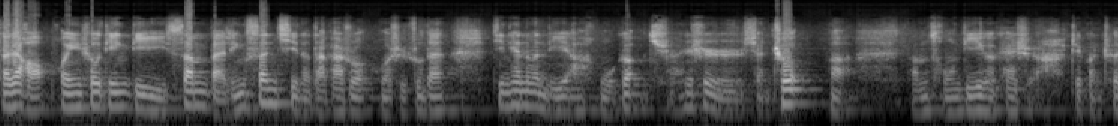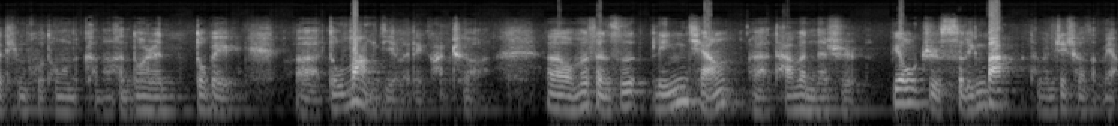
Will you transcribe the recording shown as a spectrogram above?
大家好，欢迎收听第三百零三期的大咖说，我是朱丹。今天的问题啊，五个全是选车啊。咱们从第一个开始啊，这款车挺普通的，可能很多人都被呃都忘记了这款车了。呃，我们粉丝林强啊，他问的是。标致四零八，他问这车怎么样，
